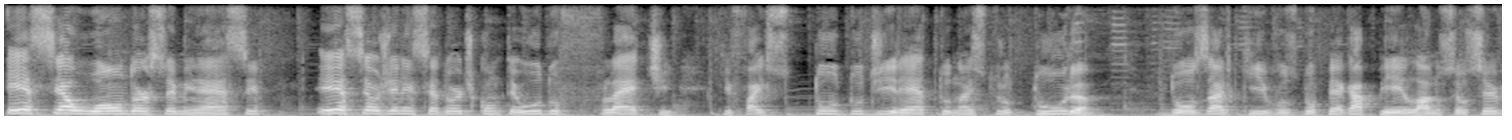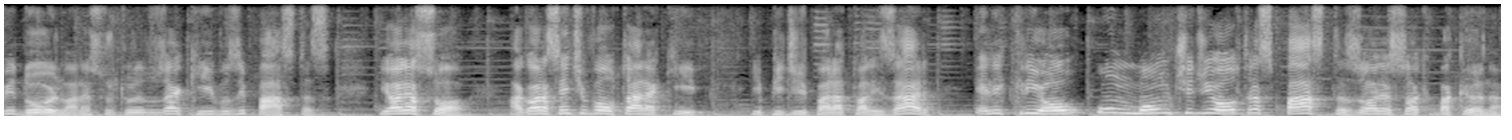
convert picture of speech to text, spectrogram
Esse é o Wonder CMS, esse é o gerenciador de conteúdo Flat, que faz tudo direto na estrutura dos arquivos do PHP lá no seu servidor, lá na estrutura dos arquivos e pastas. E olha só, agora se a gente voltar aqui e pedir para atualizar, ele criou um monte de outras pastas, olha só que bacana.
